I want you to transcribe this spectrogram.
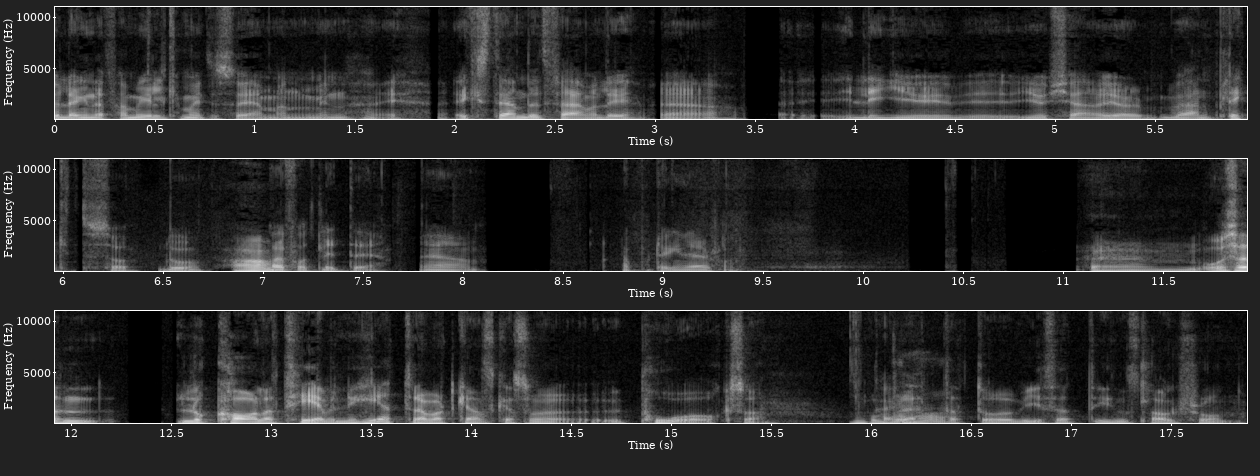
förlängda familj kan man inte säga, men min extended family eh, ligger ju, ju tjänar, gör värnplikt, så då har ja. jag fått lite eh, rapportering därifrån. Ehm, och sen lokala tv-nyheter har varit ganska så på också. Och Okej. berättat och visat inslag från.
